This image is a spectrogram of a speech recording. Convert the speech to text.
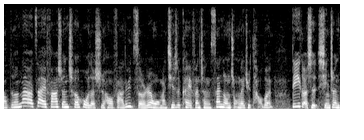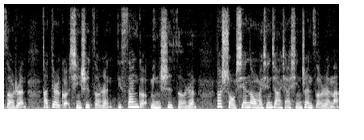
好的，那在发生车祸的时候，法律责任我们其实可以分成三种种类去讨论。第一个是行政责任，那第二个刑事责任，第三个民事责任。那首先呢，我们先讲一下行政责任啦，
